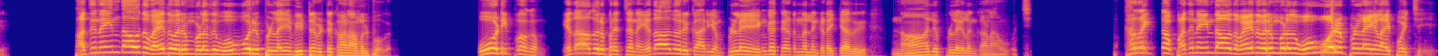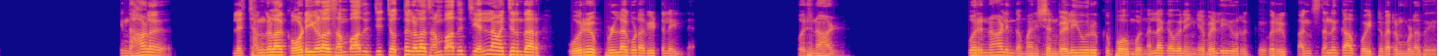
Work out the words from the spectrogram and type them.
பதினைந்தாவது வயது வரும் பொழுது ஒவ்வொரு பிள்ளையும் வீட்டை விட்டு காணாமல் போகும். ஓடி போகும். ஏதாவது ஒரு பிரச்சனை ஏதாவது ஒரு காரியம் பிள்ளைய எங்க தேடினாலும் கிடைக்காது. நாலு பிள்ளைகளும் காணாம போச்சு. கரெக்டா பதினைந்தாவது வயது வரும் பொழுது ஒவ்வொரு பிள்ளைகளாய் போச்சு. இந்த ஆளு லட்சங்களா கோடிகளோ சம்பாதிச்சு சொத்துக்களை சம்பாதிச்சு எல்லாம் வச்சிருந்தார். ஒரு பிள்ளை கூட வீட்டுல இல்ல. ஒரு நாள். ஒரு நாள் இந்த மனுஷன் வெளியூருக்கு போகும்போது நல்லா கவனிங்க வெளியூருக்கு ஒரு ஃபங்க்ஷனுக்காக போயிட்டு வரும் பொழுது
